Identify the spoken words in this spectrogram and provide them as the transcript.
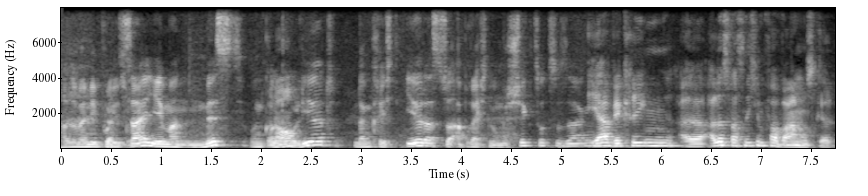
Also wenn die Polizei so. jemanden misst und genau. kontrolliert, genau. dann kriegt ihr das zur Abrechnung geschickt sozusagen? Ja, wir kriegen äh, alles, was nicht im Verwarnungsgeld.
